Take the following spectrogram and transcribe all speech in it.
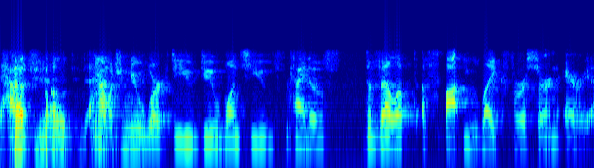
how much both. how Yeah. much new work do you do once you've kind of developed a spot you like for a certain area?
